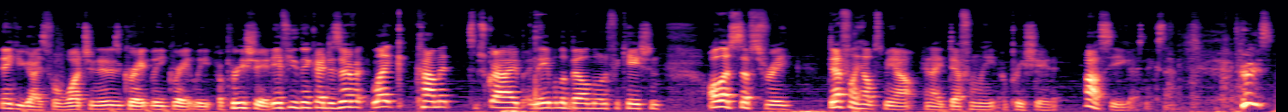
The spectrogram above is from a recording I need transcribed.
thank you guys for watching. It is greatly, greatly appreciated. If you think I deserve it, like, comment, subscribe, enable the bell notification. All that stuff's free. Definitely helps me out, and I definitely appreciate it. I'll see you guys next time. Peace!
